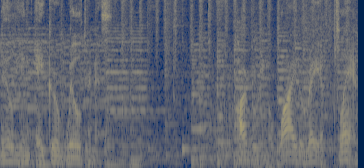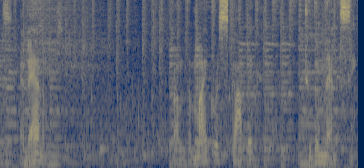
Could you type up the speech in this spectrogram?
million acre wilderness, harboring a wide array of plants and animals, from the microscopic to the menacing.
